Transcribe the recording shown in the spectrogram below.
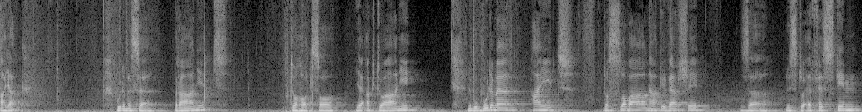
A jak? Budeme se bránit toho, co je aktuální, nebo budeme hajit doslova nějaké verši z listu efeským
